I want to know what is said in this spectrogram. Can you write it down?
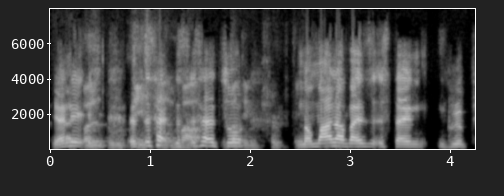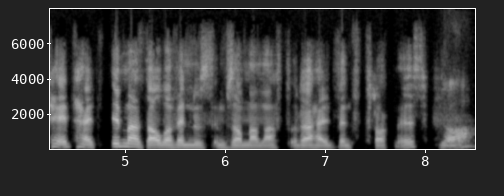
ja, nee, ich, es ist halt, es immer ist halt so, Normalerweise ist dein Grip Tape halt immer sauber, wenn du es im Sommer machst oder halt, wenn es trocken ist. Ja,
